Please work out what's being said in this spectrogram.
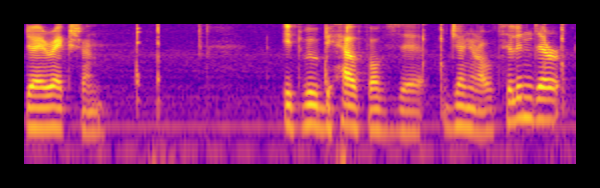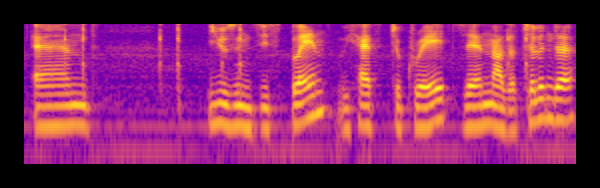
direction. It will be half of the general cylinder and using this plane we have to create the another cylinder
